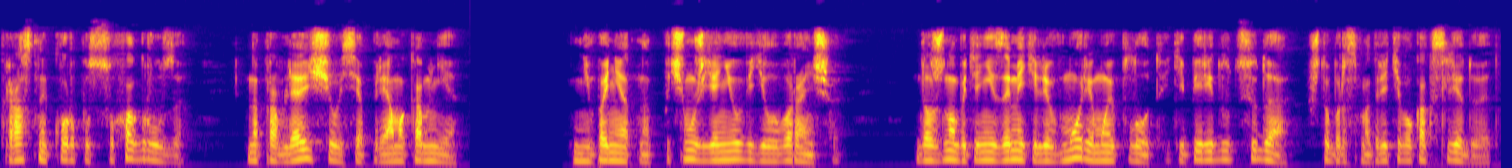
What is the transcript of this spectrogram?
красный корпус сухогруза, направляющегося прямо ко мне. Непонятно, почему же я не увидел его раньше? Должно быть, они заметили в море мой плод и теперь идут сюда, чтобы рассмотреть его как следует.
